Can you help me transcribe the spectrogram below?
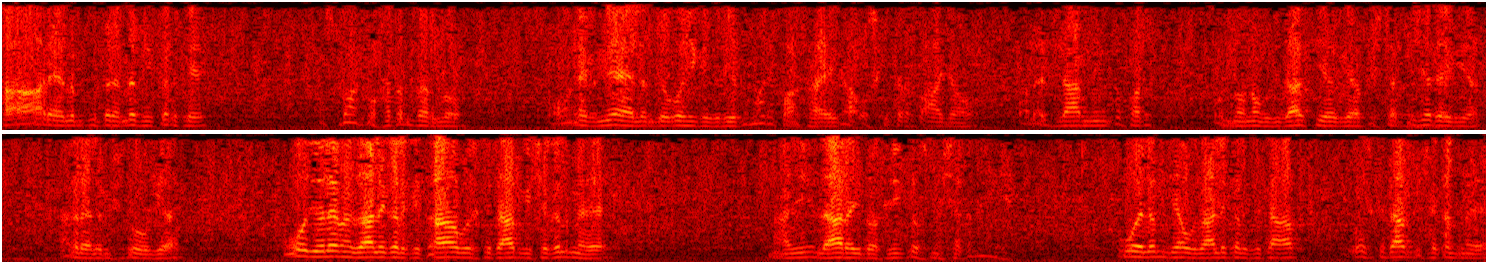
سارے علم کی طرح نفی کر کے اس بات کو ختم کر لو اور ایک نیا علم جو وہی کے ذریعے تمہارے پاس آئے گا، اس کی طرف آ جاؤ۔ اور اسلام نیم کے پر ان دونوں کو جدا کیا گیا پچھلا پیچھے رہ گیا، اگر علم شروع ہو گیا۔ وہ جو علم ذالکل کتاب اس کتاب کی شکل میں ہے ہاں جی لا رہی بفیق اس میں شک نہیں ہے۔ وہ علم جو ہے، وہ ذالکل کتاب اس کتاب کی شکل میں ہے۔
